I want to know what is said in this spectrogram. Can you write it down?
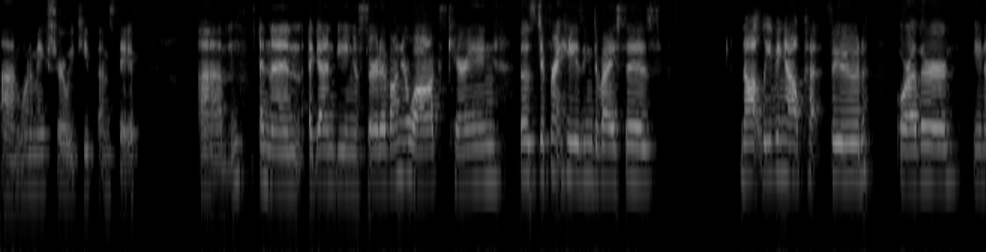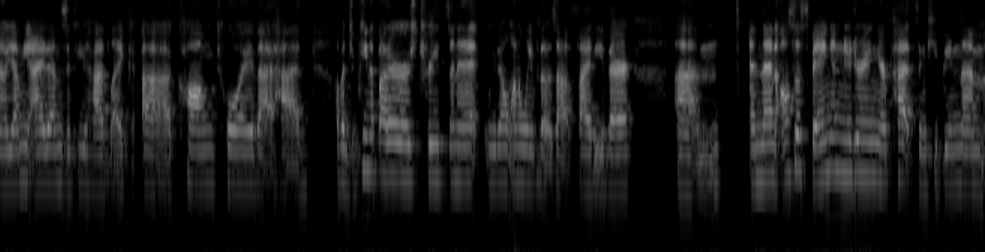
Um, want to make sure we keep them safe. Um, and then again, being assertive on your walks, carrying those different hazing devices, not leaving out pet food or other, you know, yummy items. If you had like a Kong toy that had a bunch of peanut butters, treats in it, we don't want to leave those outside either. Um, and then also spaying and neutering your pets and keeping them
